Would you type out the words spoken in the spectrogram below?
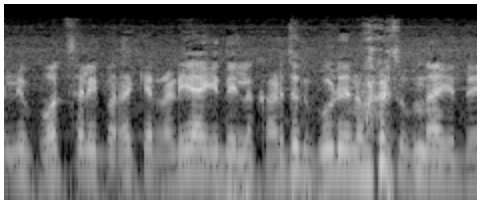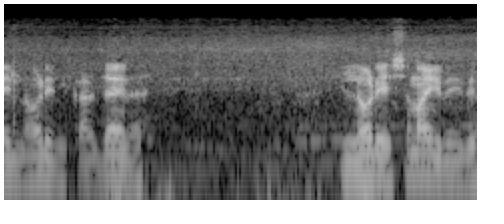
ಇಲ್ಲಿ ಹೋದ್ ಸಲ ಬರೋಕ್ಕೆ ರೆಡಿ ಆಗಿದೆ ಇಲ್ಲ ಕಡ್ಜದ ಗೂಡು ನೋಡಿ ಸುಮ್ಮನಾಗಿದ್ದೆ ಇಲ್ಲಿ ನೋಡಿ, ಇಲ್ಲಿ ಕಡ್ಜ ಇದೆ. ಇಲ್ಲಿ ನೋಡಿ, ಎಷ್ಟು ಚೆನ್ನಾಗಿದೆ ಇದು.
